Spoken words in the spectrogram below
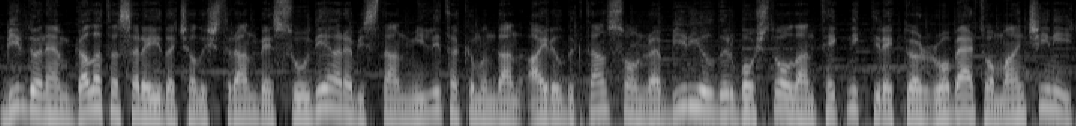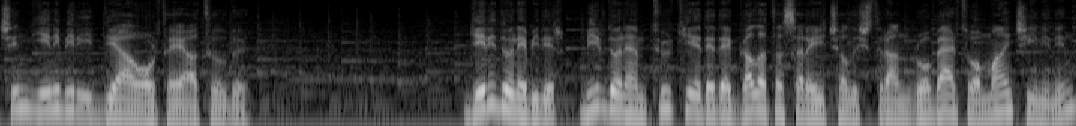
bir dönem Galatasaray'ı da çalıştıran ve Suudi Arabistan milli takımından ayrıldıktan sonra bir yıldır boşta olan teknik direktör Roberto Mancini için yeni bir iddia ortaya atıldı. Geri dönebilir, bir dönem Türkiye'de de Galatasaray'ı çalıştıran Roberto Mancini'nin,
